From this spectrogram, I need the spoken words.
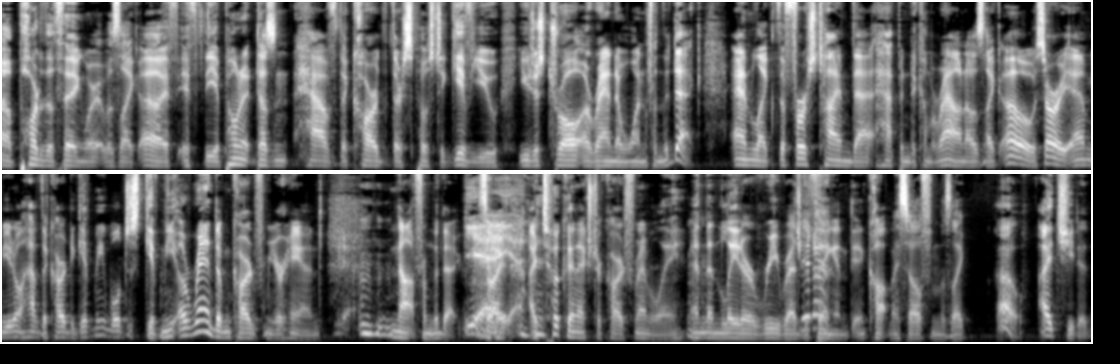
uh, part of the thing where it was like, uh, if if the opponent doesn't have the card that they're supposed to give you, you just draw a random one from the deck. And like the first time that happened to come around, I was like, oh, sorry, Em, you don't have the card to give me. Well, just give me a random card from your hand, not from the deck. Yeah, so I, yeah. I took an extra card from Emily, and then later reread the thing and, and caught myself and was like, oh, I cheated.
